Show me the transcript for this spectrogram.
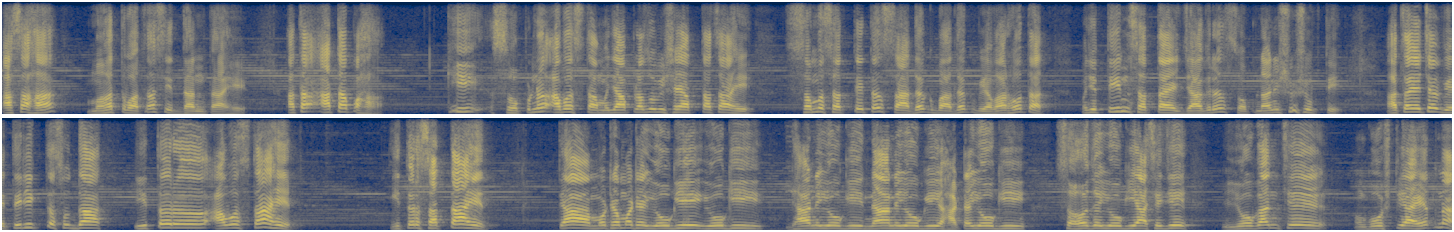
असा हा महत्त्वाचा सिद्धांत आहे. आता आता पहा की स्वप्न अवस्था म्हणजे आपला जो विषय आत्ताचा आहे समसत्तेतच साधक बाधक व्यवहार होतात. म्हणजे तीन सत्ता आहे जाग्रत स्वप्न आणि सुषुप्ती. आता याच्या व्यतिरिक्तसुद्धा इतर अवस्था आहेत इतर सत्ता आहेत. त्या मोठ्या मोठ्या योगी योगी ध्यानयोगी ज्ञानयोगी हटयोगी सहजयोगी असे जे योगांचे गोष्टी आहेत ना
